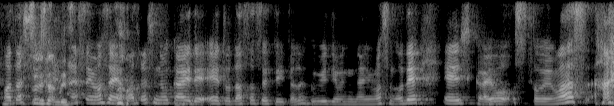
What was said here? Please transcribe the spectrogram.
私すいません、私の回で、えーと、出させていただくビデオになりますので、えー、司会を務めます。はい、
